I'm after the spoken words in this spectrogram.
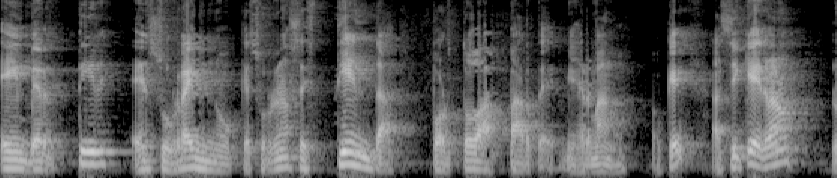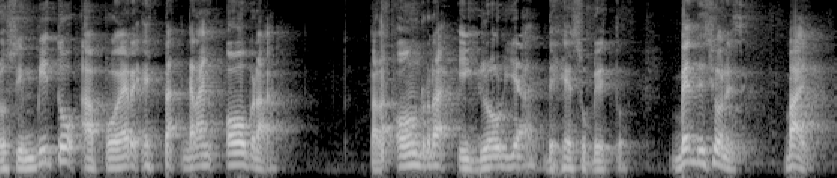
e invertir en su reino, que su reino se extienda por todas partes, mis hermanos. ¿Ok? Así que, hermanos, los invito a poder esta gran obra para honra y gloria de Jesucristo. Bendiciones. Bye.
